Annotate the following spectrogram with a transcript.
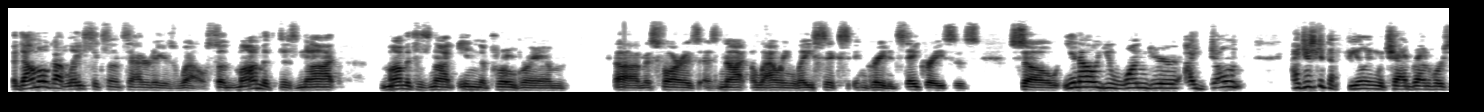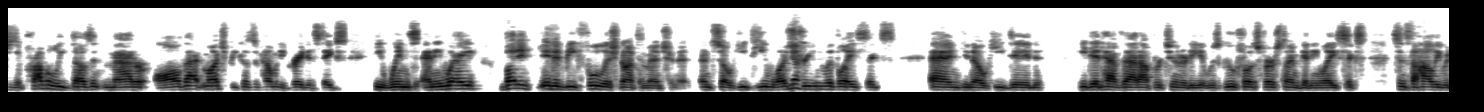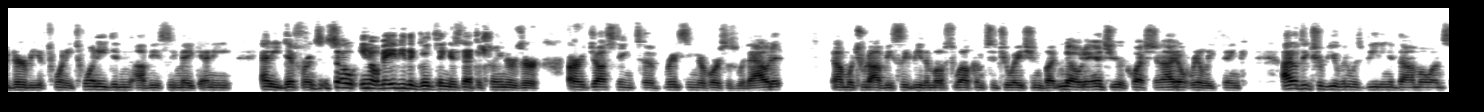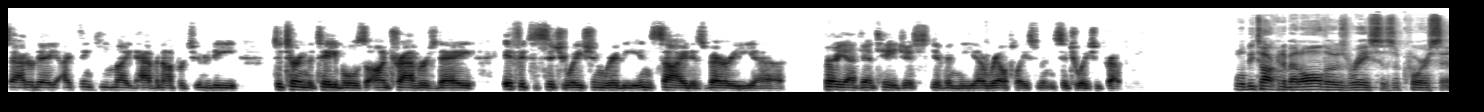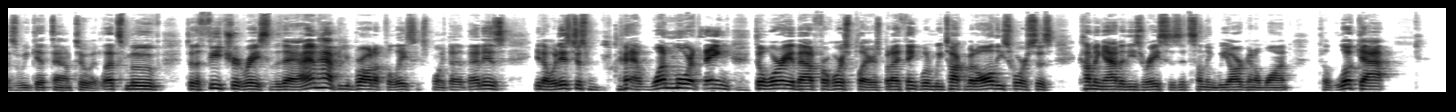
Adamo got Lasix on Saturday as well, so Monmouth does not Monmouth is not in the program um, as far as as not allowing Lasix in graded stake races. So you know, you wonder. I don't. I just get the feeling with Chad Brown horses, it probably doesn't matter all that much because of how many graded stakes he wins anyway. But it, it'd be foolish not to mention it. And so he he was yeah. treated with Lasix, and you know he did he did have that opportunity. It was Gufo's first time getting Lasix since the Hollywood Derby of 2020. Didn't obviously make any any difference. And so you know maybe the good thing is that the trainers are are adjusting to racing their horses without it, um, which would obviously be the most welcome situation. But no, to answer your question, I don't really think I don't think Tribhuvan was beating Adamo on Saturday. I think he might have an opportunity to turn the tables on Travers Day if it's a situation where the inside is very uh, very advantageous given the uh, rail placement and situation throughout the We'll be talking about all those races, of course, as we get down to it. Let's move to the featured race of the day. I am happy you brought up the Lasix point. That that is, you know, it is just one more thing to worry about for horse players. But I think when we talk about all these horses coming out of these races, it's something we are going to want to look at.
